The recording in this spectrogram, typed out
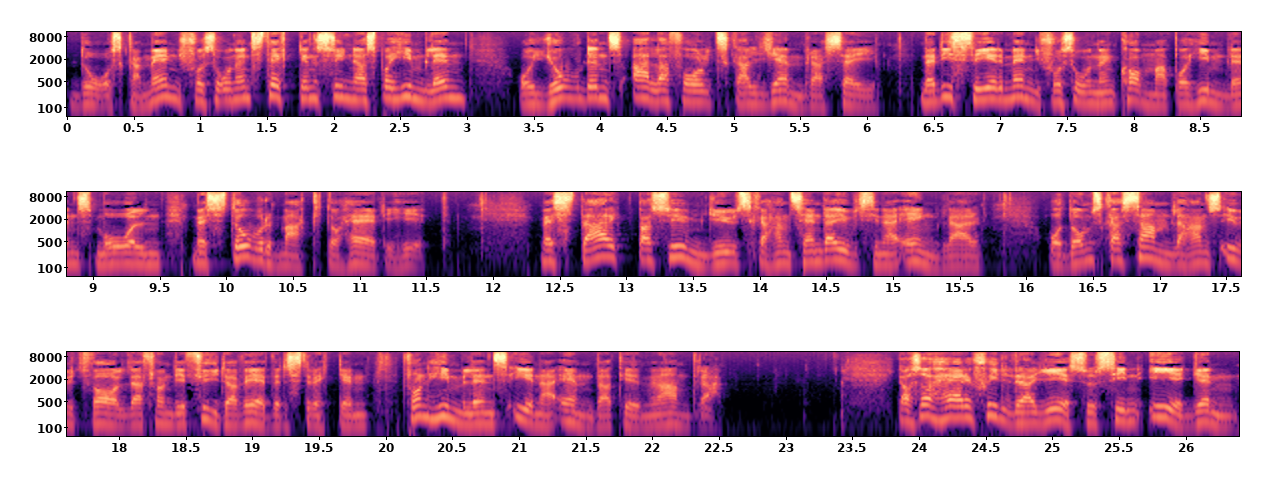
Då ska Människosonens tecken synas på himlen och jordens alla folk skall jämra sig när de ser Människosonen komma på himlens moln med stor makt och härlighet. Med starkt basunljud ska han sända ut sina änglar och de ska samla hans utvalda från de fyra väderstrecken från himlens ena ända till den andra. Ja, så här skildrar Jesus sin egen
